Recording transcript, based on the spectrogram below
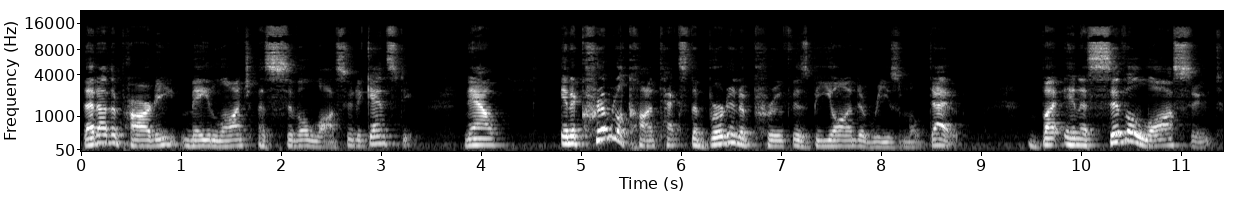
that other party may launch a civil lawsuit against you. Now, in a criminal context, the burden of proof is beyond a reasonable doubt. But in a civil lawsuit,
